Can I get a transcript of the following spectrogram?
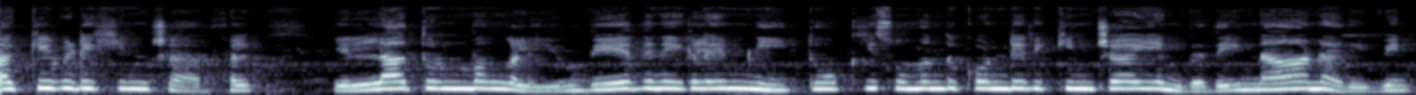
ஆக்கிவிடுகின்றார்கள். எல்லா துன்பங்களையும் வேதனைகளையும் நீ தூக்கி சுமந்து கொண்டிருக்கின்றாய் என்பதை நான் அறிவேன்.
